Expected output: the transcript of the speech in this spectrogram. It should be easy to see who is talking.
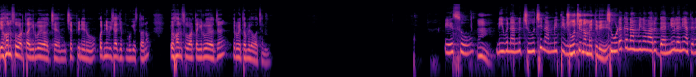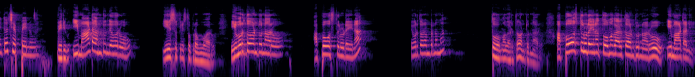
Speaker 1: యోహన్ సువార్త ఇరవై అధ్యాయం చెప్పి నేను కొన్ని విషయాలు చెప్పి ముగిస్తాను. యోహన్ సువార్త ఇరవై అధ్యాయం ఇరవై తొమ్మిదో వచనం.
Speaker 2: యేసు
Speaker 1: ఉమ్.
Speaker 2: నీవు నన్ను చూచి నమ్మితివి.
Speaker 1: చూచి నమ్మితివి.
Speaker 2: చూడక నమ్మిన వారు ధన్యులని అతనితో చెప్పాను.
Speaker 1: Very good. ఈ మాట అంటుంది ఎవరు? యేసుక్రీస్తు ప్రభువారు. ఎవరితో అంటున్నారు? అపోస్తులుడైన ఎవరితో అంటున్నామా? తోమగారితో అంటున్నారు. అపోస్తులుడైన తోమగారితో అంటున్నారు ఈ మాటని.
